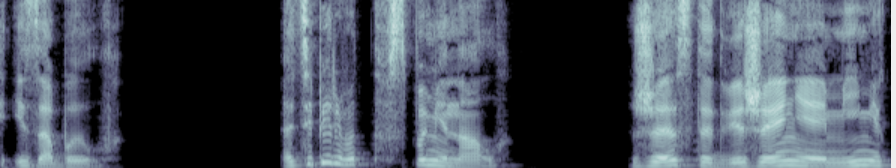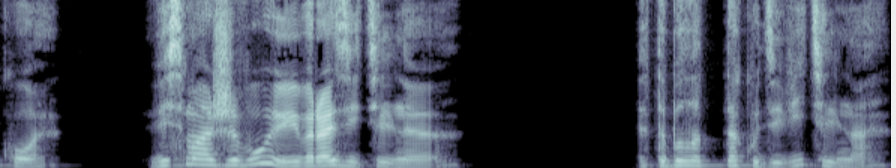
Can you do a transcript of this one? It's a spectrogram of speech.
и забыл. А теперь вот вспоминал. Жесты, движения, мимику. Весьма живую и выразительную. Это было так удивительно.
